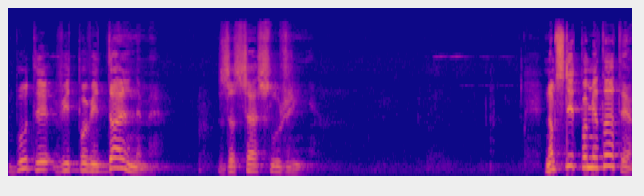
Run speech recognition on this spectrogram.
бути відповідальними за це служіння. Нам слід пам'ятати,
